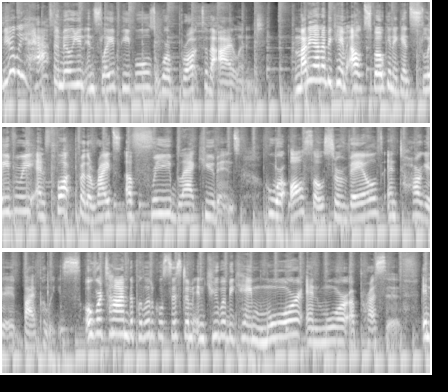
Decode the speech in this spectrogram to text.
nearly half a million enslaved peoples were brought to the island. Mariana became outspoken against slavery and fought for the rights of free black Cubans, who were also surveilled and targeted by police. Over time, the political system in Cuba became more and more oppressive. In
